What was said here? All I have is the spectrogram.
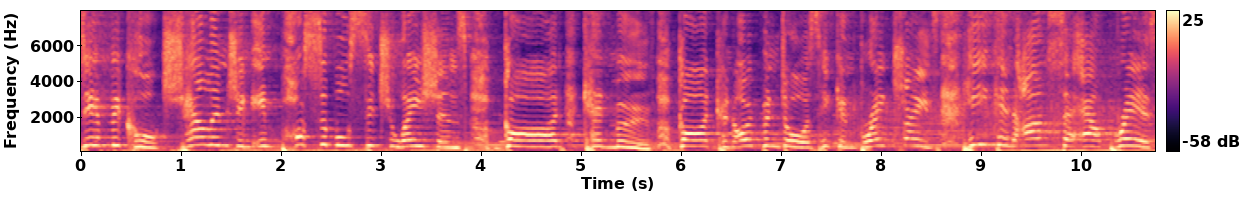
difficult, challenging, impossible situations, God can move. God can open doors. He can break chains. He can answer our prayers.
